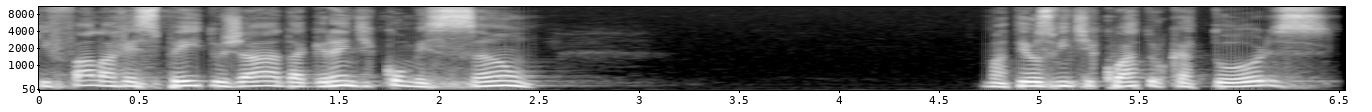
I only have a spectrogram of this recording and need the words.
que fala a respeito já da grande comissão, Mateus 24, 14,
